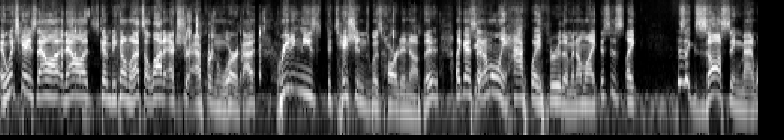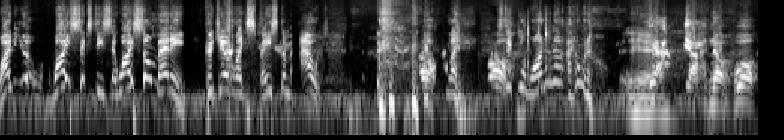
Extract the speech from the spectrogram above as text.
In which case, now now it's going to become well, that's a lot of extra effort and work. I, reading these petitions was hard enough. They're, like I said, Yeah. I'm only halfway through them, and I'm like, this is like this is exhausting, man. Why do you? Why sixty? Why so many? Could you have like spaced them out? Oh, Like well. stick to one? I don't know. Yeah. yeah yeah no well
